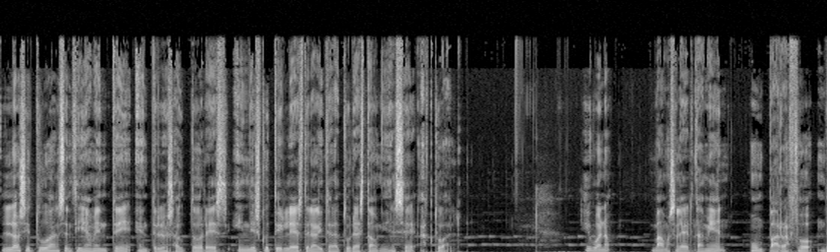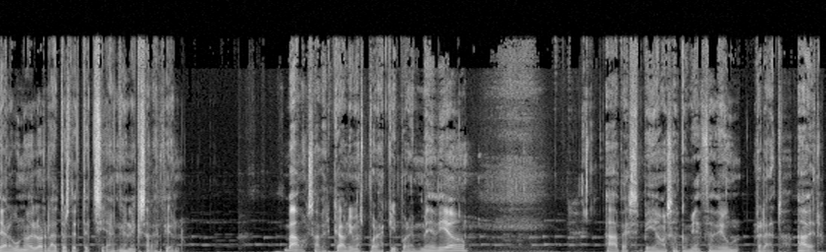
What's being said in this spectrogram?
lo sitúan sencillamente entre los autores indiscutibles de la literatura estadounidense actual. Y bueno, vamos a leer también un párrafo de alguno de los relatos de Techian en exhalación. Vamos a ver qué abrimos por aquí por en medio. A ver pillamos el comienzo de un relato. A ver.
